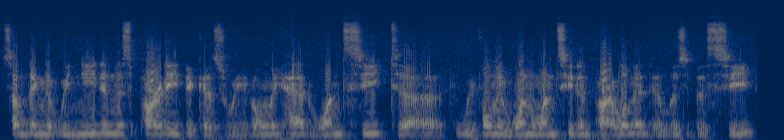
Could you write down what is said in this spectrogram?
something that we need in this party because we've only had one seat. Uh, we've only won one seat in Parliament, Elizabeth's seat.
